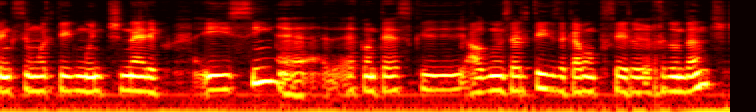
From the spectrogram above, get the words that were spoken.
tem que ser um artigo muito genérico. E sim, é, acontece que alguns artigos acabam por ser redundantes,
